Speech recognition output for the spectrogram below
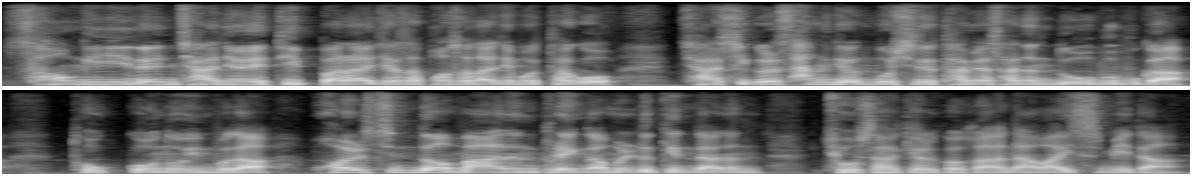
성인이 된 자녀의 뒷바라지에서 벗어나지 못하고 자식을 상전 모시듯 하며 사는 노부부가 독거노인보다 훨씬 더 많은 불행감을 느낀다는 조사 결과가 나와 있습니다.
